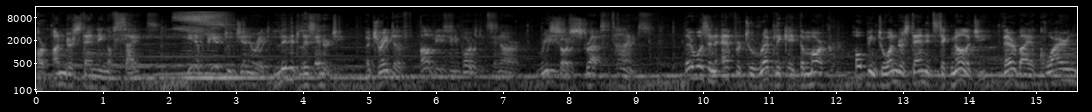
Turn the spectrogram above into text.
our understanding of science. It appeared to generate limitless energy, a trait of obvious importance in our resource-strapped times. There was an effort to replicate the marker, hoping to understand its technology, thereby acquiring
